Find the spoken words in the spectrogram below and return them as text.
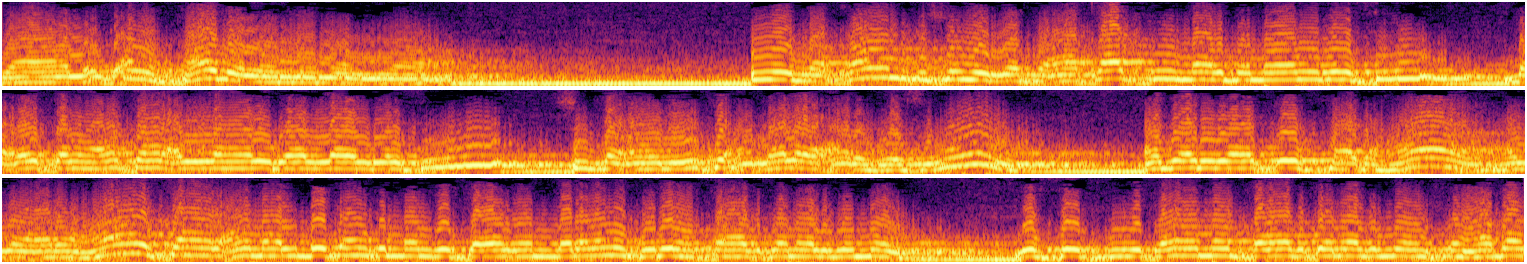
ذلك الفضل من الله. في مقام بشم الرفاقات في مردمان الرسول بأطاعة الله والله الرسول شبعاني في عمل أرزشمان. اگر یا کہ صدها ہزارها سال عمل بکن کہ من پیغمبران پوری حفاظ کرنا لگنے جس سے صدیقان من حفاظ کرنا لگنے صحابہ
